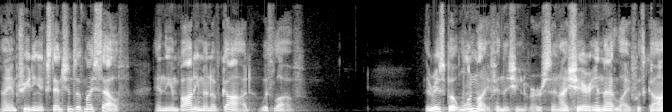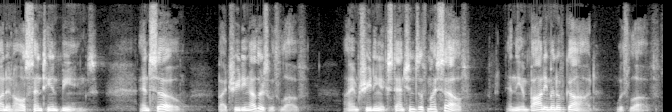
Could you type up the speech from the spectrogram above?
I am treating extensions of myself and the embodiment of God with love. There is but one life in this universe, and I share in that life with God and all sentient beings. And so, by treating others with love, I am treating extensions of myself and the embodiment of God with love.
